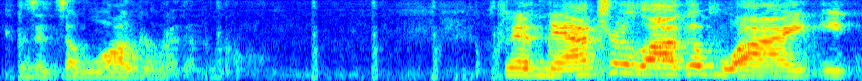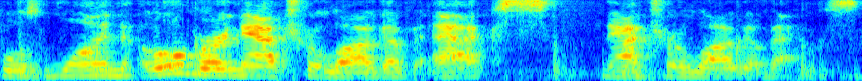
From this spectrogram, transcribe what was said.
because it's a logarithm rule. So we have natural log of y equals 1 over natural log of x, natural log of x,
